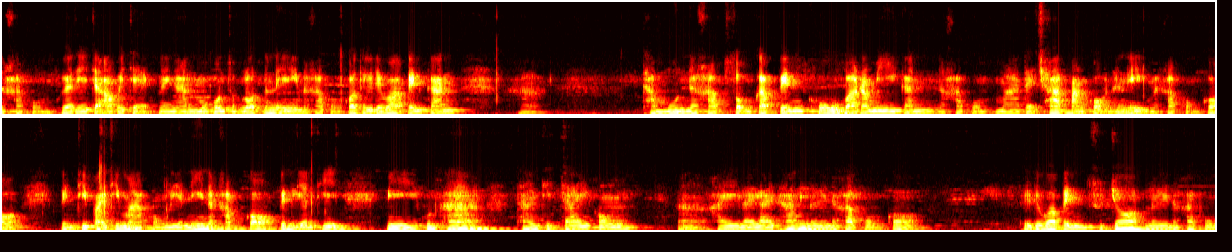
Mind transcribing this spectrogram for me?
นะครับ ผมเพื่อที่จะเอาไปแจกในงานมงคลสมรสนั่นเองนะครับ ผมก็ถือได้ว่าเป็นการา ทำบุญนะครับ สมกับเป็นคู่บารมีกันนะครับ ผมมาแต่ชาติปางก่อนนั่นเองนะครับ ผมก็เป็นที่ไปที่มาของเหรียญนี้นะครับ ก็เป็นเหรียญที่มีคุณค่าทางจิตใจของอใครหลาย ๆ ท่านเลยนะครับ ผมก็ถือได้ว่าเป็นสุดยอดเลยนะครับ ผม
